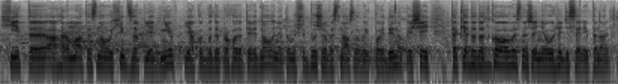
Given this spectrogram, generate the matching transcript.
хід е, агромати, знову хід за 5 днів. Як от буде проходити відновлення, тому що дуже виснажливий поєдинок і ще й таке додаткове виснаження у вигляді серії пенальті.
